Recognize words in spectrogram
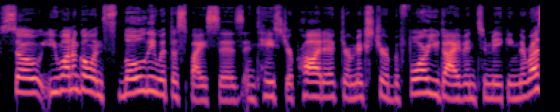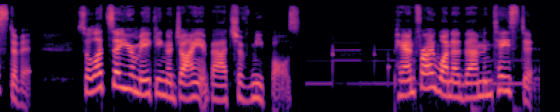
So, you want to go in slowly with the spices and taste your product or mixture before you dive into making the rest of it. So, let's say you're making a giant batch of meatballs. Pan fry one of them and taste it.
